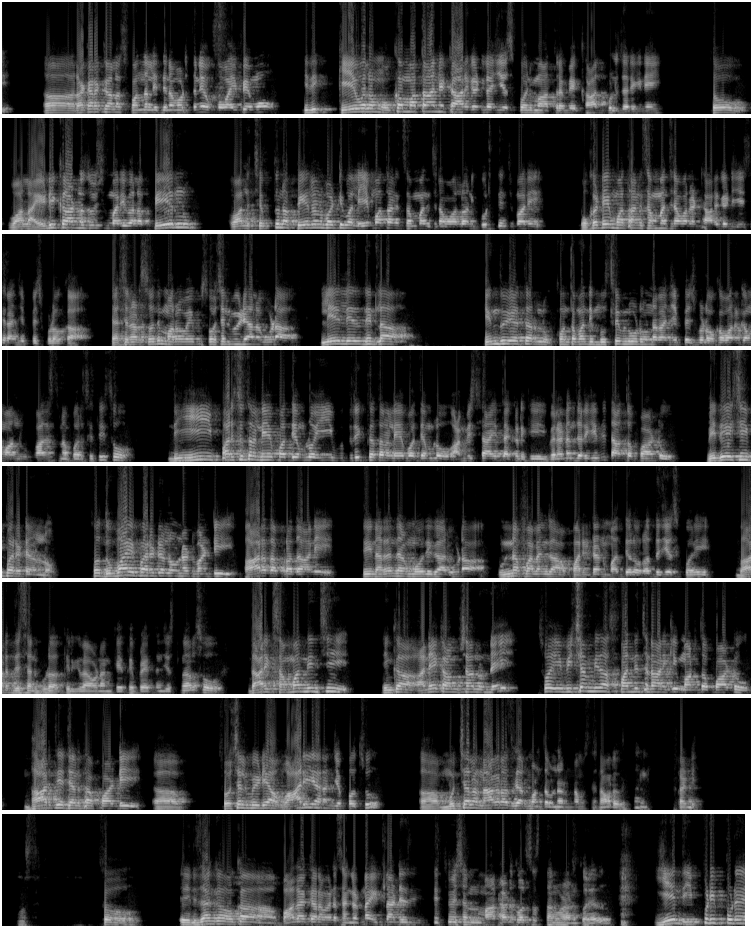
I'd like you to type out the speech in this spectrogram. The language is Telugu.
రకరకాల స్పందనలు తినబడుతున్నాయి ఒకవైపేమో ఇది కేవలం ఒక మతాన్ని టార్గెట్గా చేసుకొని మాత్రమే కాల్పులు జరిగినాయి. సో వాళ్ళ ఐడి కార్డును చూసి మరి వాళ్ళ పేర్లు వాళ్ళు చెప్తున్న పేర్లను బట్టి వాళ్ళు ఏ మతానికి సంబంధించిన వాళ్ళు అని గుర్తించి మరి ఒకటే మతానికి సంబంధించిన వాళ్ళని టార్గెట్ చేశారని చెప్పేసి కూడా ఒక చర్చ నడుస్తుంది. మరోవైపు సోషల్ మీడియాలో కూడా లేదు లేదు దీంట్లో హిందూయేతరులు కొంతమంది ముస్లింలు కూడా ఉన్నారని చెప్పేసి కూడా ఒక వర్గం వాళ్ళు వాదిస్తున్న పరిస్థితి. సో ఈ పరిస్థితుల నేపథ్యంలో ఈ ఉద్రిక్తతల నేపథ్యంలో అమిత్ షా అయితే అక్కడికి వెళ్ళడం జరిగింది. దాంతో పాటు విదేశీ పర్యటనలో సో దుబాయ్ పర్యటనలో ఉన్నటువంటి భారత ప్రధాని శ్రీ నరేంద్ర మోదీ గారు కూడా ఉన్న ఫలంగా పర్యటన మధ్యలో రద్దు చేసుకొని భారతదేశానికి కూడా తిరిగి రావడానికి అయితే ప్రయత్నం చేస్తున్నారు. సో దానికి సంబంధించి ఇంకా అనేక అంశాలు ఉన్నాయి. సో ఈ విషయం మీద స్పందించడానికి మనతో పాటు Bharatiya Janata party social media warrior అని చెప్పొచ్చు. ముత్యాల నాగరాజు గారు మనతో ఉన్నారు. నమస్తే నాగరాజు గారు. రండి. సో ఇది నిజంగా ఒక బాధాకరమైన సంఘటన. ఇట్లాంటి సిచ్యువేషన్ మాట్లాడుకోవాల్సి వస్తాను కూడా అనుకోలేదు. ఏంది? ఇప్పుడిప్పుడే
